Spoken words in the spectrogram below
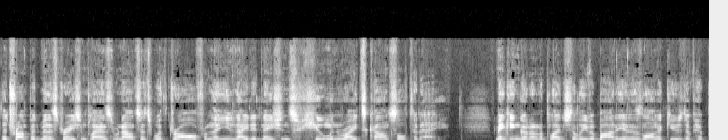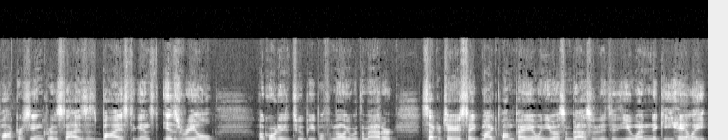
The Trump administration plans to announce its withdrawal from the United Nations Human Rights Council today, making good on a pledge to leave a body it has long accused of hypocrisy and criticized as biased against Israel, according to two people familiar with the matter. Secretary of State Mike Pompeo and U.S. Ambassador to the UN Nikki Haley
